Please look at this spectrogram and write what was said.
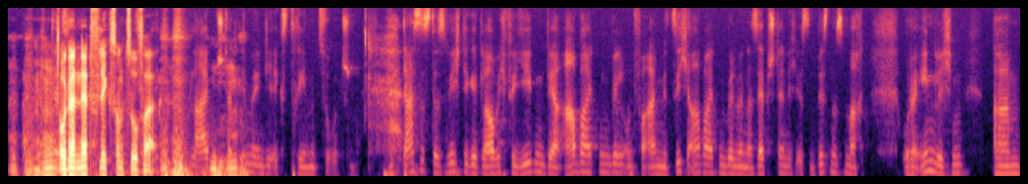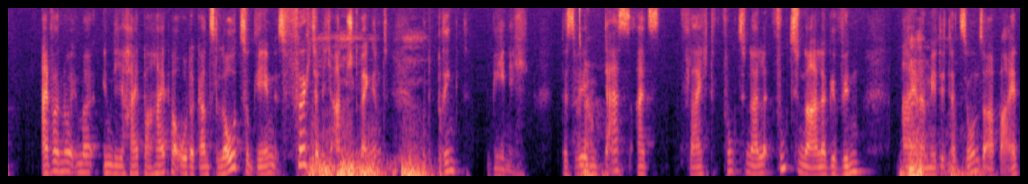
Mhm. Oder Netflix und Sofa. Bleiben, mhm. statt immer in die Extreme zu rutschen. Das ist das Wichtige, glaube ich, für jeden, der arbeiten will und vor allem mit sich arbeiten will, wenn er selbstständig ist, ein Business macht oder ähnlichem, ähm, einfach nur immer in die Hyper, Hyper oder ganz Low zu gehen, ist fürchterlich anstrengend und bringt wenig. Deswegen das als vielleicht funktionaler, funktionaler Gewinn einer Meditationsarbeit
